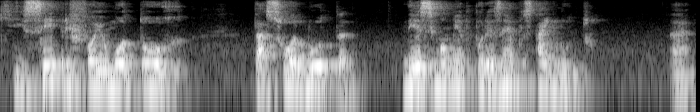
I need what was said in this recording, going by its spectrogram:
que sempre foi o motor da sua luta, nesse momento, por exemplo, está em luto. Né?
